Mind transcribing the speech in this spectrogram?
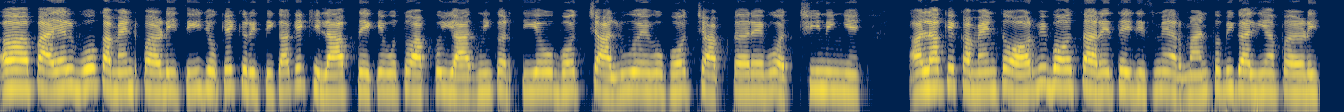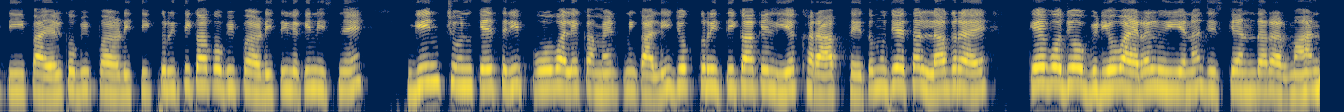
पायल वो कमेंट पढ़ थी जो कि कृतिका के खिलाफ थे कि वो तो आपको याद नहीं करती है, वो बहुत चालू है, वो बहुत चैप्टर है, वो अच्छी नहीं है। हालाँकि कमेंट तो और भी बहुत सारे थे जिसमें अरमान को भी गालियाँ रही थी, पायल को भी पढ़ थी, कृतिका को भी पढ़ थी, लेकिन इसने गिन चुन के सिर्फ़ वो वाले कमेंट निकाली जो कृतिका के लिए खराब थे। तो मुझे ऐसा लग रहा है कि वो जो वीडियो वायरल हुई है ना, जिसके अंदर अरमान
